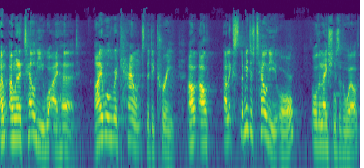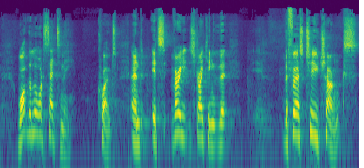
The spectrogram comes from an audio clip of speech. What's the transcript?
I'm, I'm going to tell you what I heard. I will recount the decree. I'll, I'll, I'll ex- let me just tell you all, all the nations of the world, what the Lord said to me. Quote, and it's very striking that uh, the first two chunks,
